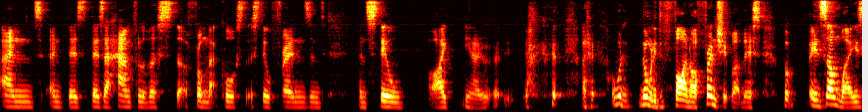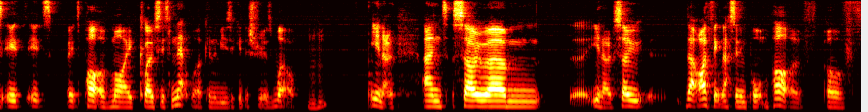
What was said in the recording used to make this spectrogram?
and and there's there's a handful of us that are from that course that are still friends, and and still I you know I, I wouldn't normally define our friendship like this, but in some ways it, it's it's part of my closest network in the music industry as well. Mm-hmm. You know, and so um, you know, so that I think that's an important part of of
